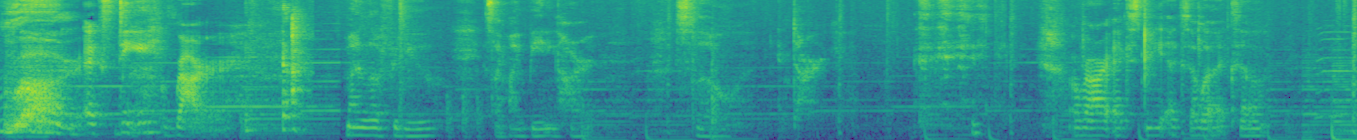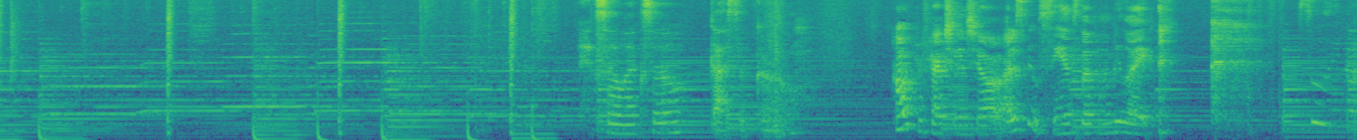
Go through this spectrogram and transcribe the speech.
Roar, XD. Rar. my love for you is like my beating heart, slow and dark. Rar XD XOXO. XOXO, Gossip Girl. I'm a perfectionist, y'all. I just be seeing stuff and I be like, Susie not.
